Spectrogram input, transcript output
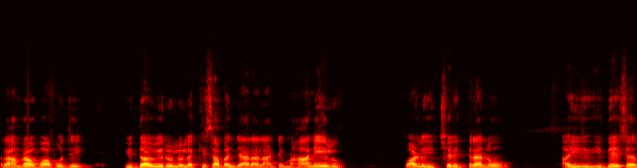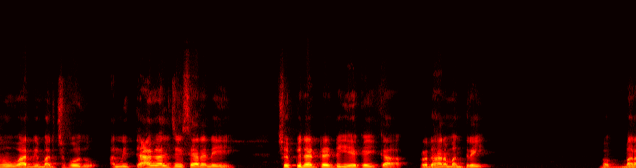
రామరావు బాపూజీ యుద్ధ వీరులు లక్కీసా బంజారా లాంటి మహానీయులు వాళ్ళు ఈ చరిత్రను ఈ ఈ దేశం వారిని మర్చిపోదు అన్ని త్యాగాలు చేశారని చెప్పినటువంటి ఏకైక ప్రధానమంత్రి మన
